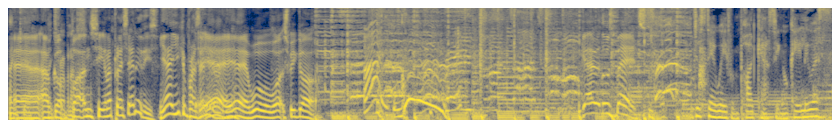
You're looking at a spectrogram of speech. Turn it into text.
Thank you. Uh, I've Thanks for got having us. buttons here. Can I press any of these? Yeah, you can press any of Yeah, them, yeah. yeah. Whoa, what's we got? Get out of those beds. Just stay away from podcasting, okay, Lewis?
